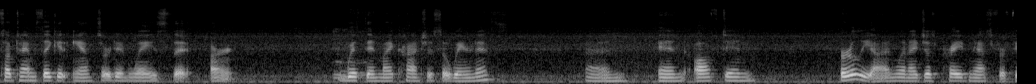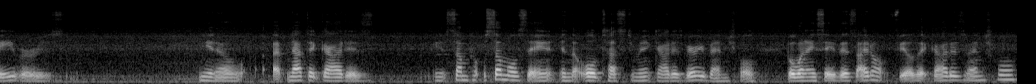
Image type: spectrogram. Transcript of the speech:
sometimes they get answered in ways that aren't within my conscious awareness. Um, and often, early on, when I just prayed and asked for favors, you know, uh, not that God is, some some will say in the Old Testament God is very vengeful, but when I say this, I don't feel that God is vengeful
